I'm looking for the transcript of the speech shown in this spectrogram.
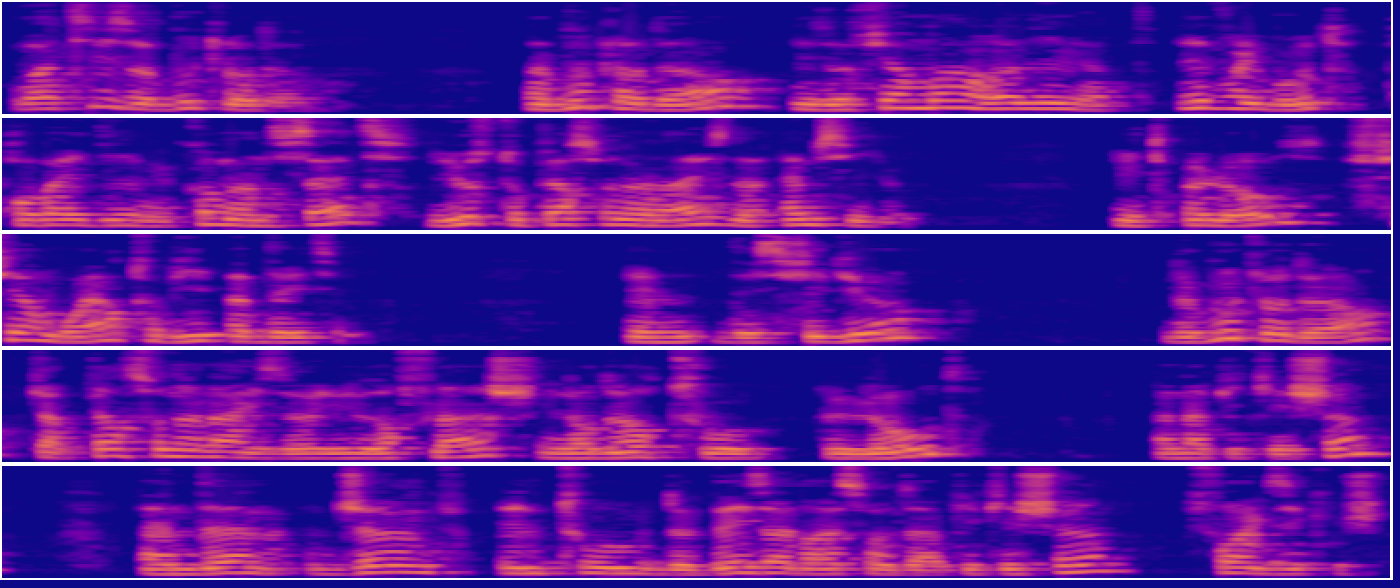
What is a bootloader? A bootloader is a firmware running at every boot, providing a command set used to personalize the MCU. It allows firmware to be updated. In this figure, the bootloader can personalize the user flash in order to load an application and then jump into the base address of the application for execution.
